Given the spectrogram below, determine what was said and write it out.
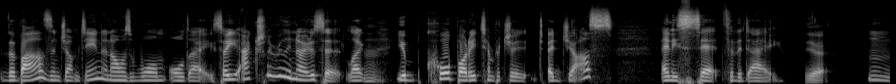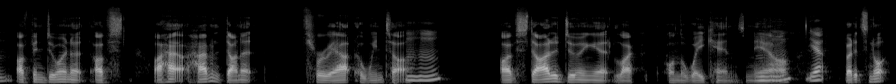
the bars and jumped in, and I was warm all day. So you actually really notice it. Like your core body temperature adjusts and is set for the day. Yeah, Hmm. I've been doing it. I've I, ha- haven't done it throughout a winter. Mm-hmm. I've started doing it like on the weekends now, Yeah. but it's not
